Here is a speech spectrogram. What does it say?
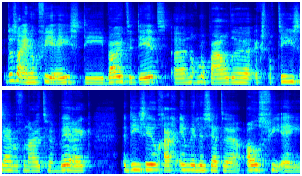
Er zijn ook VA's die buiten dit uh, nog een bepaalde expertise hebben vanuit hun werk. Die ze heel graag in willen zetten als VA.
